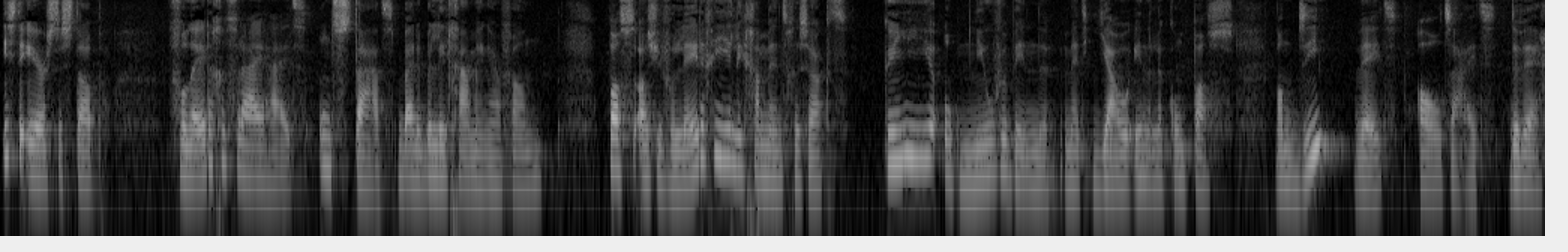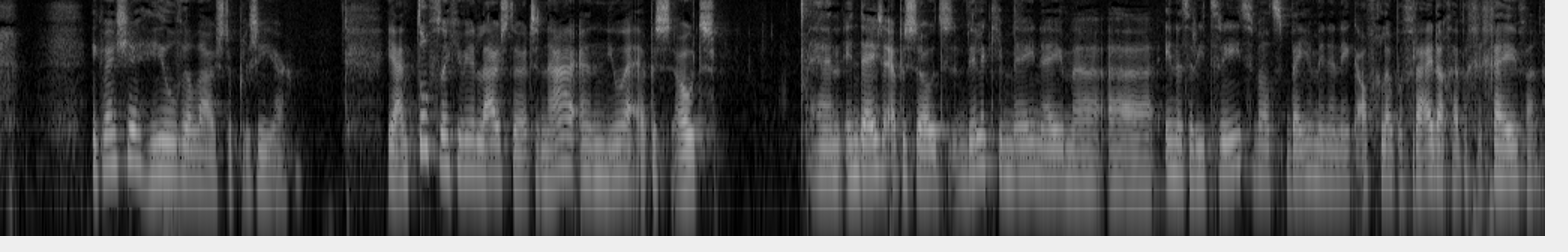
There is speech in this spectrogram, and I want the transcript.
is de eerste stap. Volledige vrijheid ontstaat bij de belichaming ervan. Pas als je volledig in je lichaam bent gezakt, kun je je opnieuw verbinden met jouw innerlijk kompas. Want die weet altijd de weg. Ik wens je heel veel luisterplezier. Ja, en tof dat je weer luistert naar een nieuwe episode. En in deze episode wil ik je meenemen uh, in het retreat wat Benjamin en ik afgelopen vrijdag hebben gegeven.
